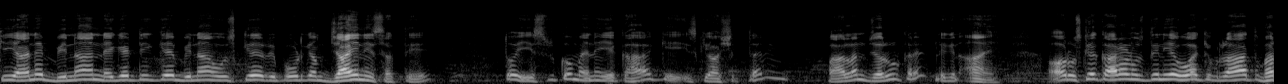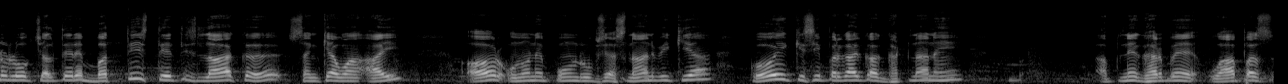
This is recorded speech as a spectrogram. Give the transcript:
कि यानी बिना नेगेटिव के, बिना उसके रिपोर्ट के हम जा ही नहीं सकते। तो इसको मैंने ये कहा कि इसकी आवश्यकता नहीं। पालन ज़रूर करें, लेकिन आए। और उसके कारण उस दिन ये हुआ कि रात भर लोग चलते रहे। बत्तीस, तैंतीस लाख संख्या वहाँ आई और उन्होंने पूर्ण रूप से स्नान भी किया। कोई किसी प्रकार का घटना नहीं। अपने घर में वापस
